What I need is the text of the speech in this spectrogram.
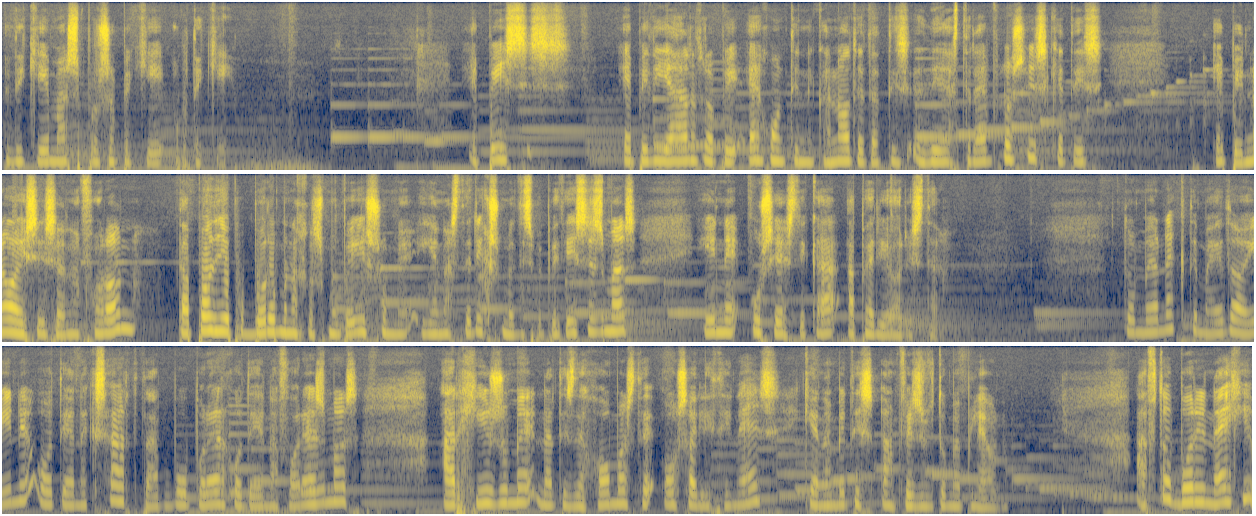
δική μας προσωπική οπτική. Επίσης, επειδή οι άνθρωποι έχουν την ικανότητα της διαστρέβλωσης και της επινόησης αναφορών, τα πόδια που μπορούμε να χρησιμοποιήσουμε για να στηρίξουμε τις πεπιθήσεις μας είναι ουσιαστικά απεριόριστα. Το μειονέκτημα εδώ είναι ότι ανεξάρτητα από πού προέρχονται οι αναφορές μας, αρχίζουμε να τις δεχόμαστε ως αληθινές και να μην τις αμφισβητούμε πλέον. Αυτό μπορεί να έχει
